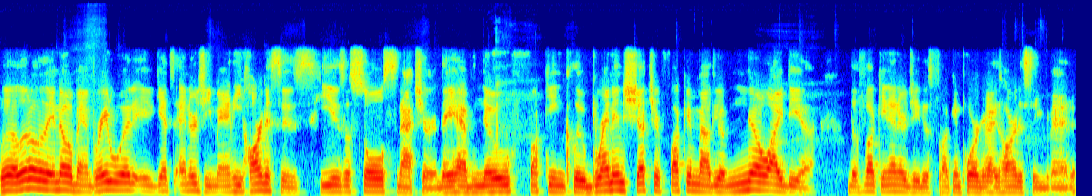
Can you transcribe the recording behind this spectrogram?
little, little do they know, man. Braidwood it gets energy, man. He harnesses. He is a soul snatcher. They have no fucking clue. Brennan, shut your fucking mouth. You have no idea the fucking energy this fucking poor guy is harnessing, man.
